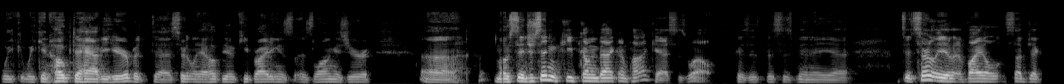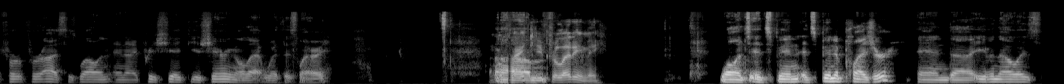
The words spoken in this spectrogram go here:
we we can hope to have you here. But uh, certainly, I hope you'll keep writing as as long as you're most interested, and keep coming back on podcasts as well, because this has been a it's certainly a vital subject for for us as well, and, and I appreciate you sharing all that with us, Larry. Well, thank um, you for letting me. Well, it's it's been it's been a pleasure, and uh, even though as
